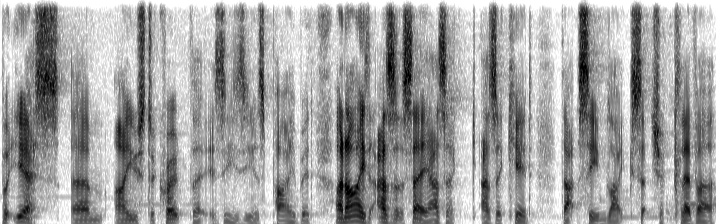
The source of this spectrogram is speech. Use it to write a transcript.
But yes, um, I used to quote that as easy as pie bit, and I, as I say, as a as a kid, that seemed like such a clever.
